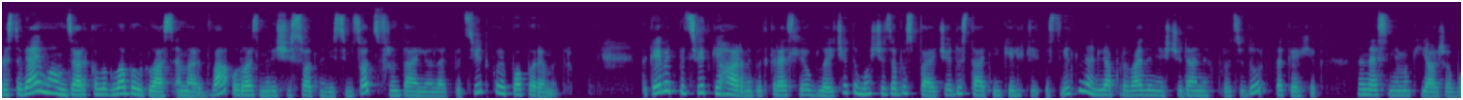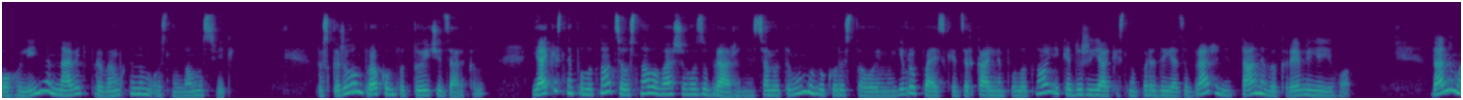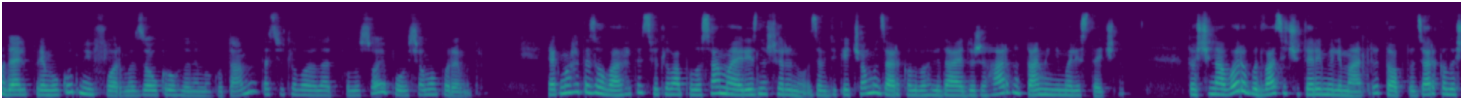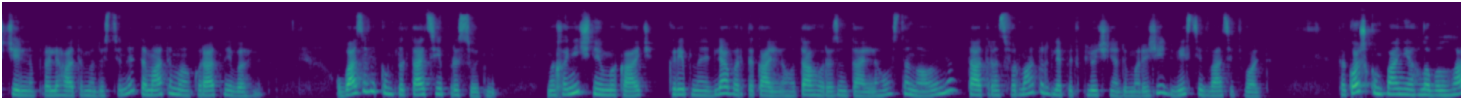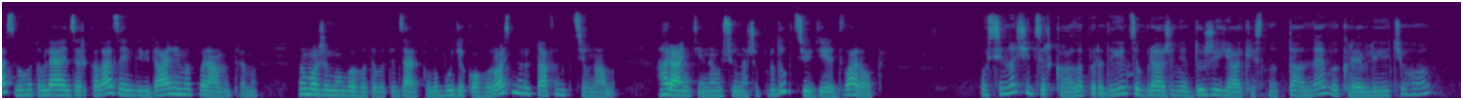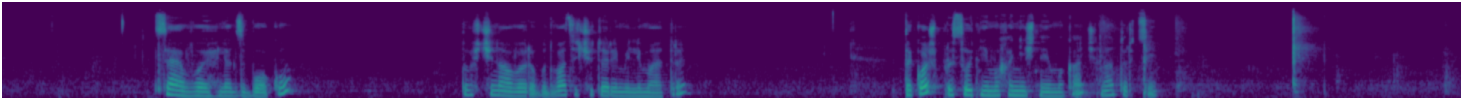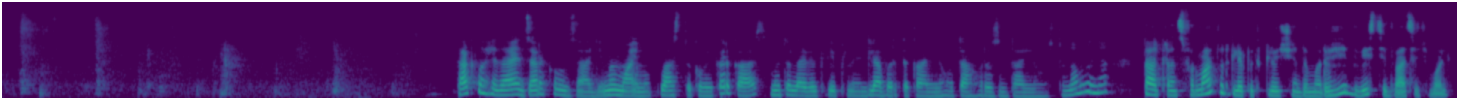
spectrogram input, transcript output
Представляємо вам дзеркало Global Glass MR2 у розмірі 600 на 800 з фронтальною LED-підсвіткою по периметру. Такий вид підсвітки гарно підкреслює обличчя, тому що забезпечує достатню кількість освітлення для проведення щоденних процедур, таких як нанесення макіяжу або гоління, навіть при вимкненому основному світлі. Розкажу вам про комплектуючі дзеркало. Якісне полотно це основа вашого зображення. Саме тому ми використовуємо європейське дзеркальне полотно, яке дуже якісно передає зображення та не викривлює його. Дана модель прямокутної форми з заокругленими кутами та світловою LED-полосою по усьому периметру. Як можете зауважити, світлова полоса має різну ширину, завдяки чому дзеркало виглядає дуже гарно та мінімалістично. Товщина виробу 24 мм, тобто дзеркало щільно прилягатиме до стіни та матиме акуратний вигляд. У базовій комплектації присутні механічний вмикач, кріплений для вертикального та горизонтального встановлення, та трансформатор для підключення до мережі 220 вольт. Також компанія Global Glass виготовляє дзеркала за індивідуальними параметрами. Ми можемо виготовити дзеркало будь-якого розміру та функціоналу. Гарантія на усю нашу продукцію діє 2 роки. Усі наші дзеркала передають зображення дуже якісно та не викривлюють його. Це вигляд збоку. Товщина виробу 24 мм. Також присутній механічний вмикач на торці. Так виглядає дзеркало ззаді. Ми маємо пластиковий каркас, металеві кріплення для вертикального та горизонтального встановлення та трансформатор для підключення до мережі 220 вольт.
